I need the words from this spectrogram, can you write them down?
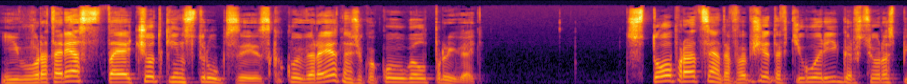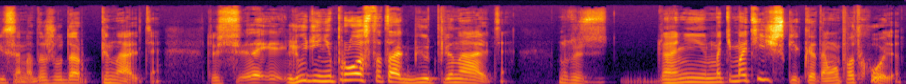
И у вратаря стоят четкие инструкции, с какой вероятностью, какой угол прыгать. Сто процентов. Вообще это в теории игр все расписано, даже удар пенальти. То есть э, люди не просто так бьют пенальти. Ну, то есть они математически к этому подходят.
